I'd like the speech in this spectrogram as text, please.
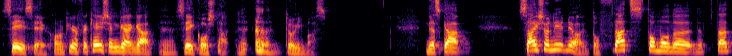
生成、この purification がが成功したと言います。ですが、最初には2つともの、2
